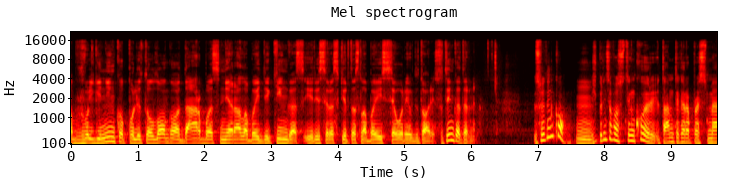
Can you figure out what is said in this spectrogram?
apžvalgininko, politologo darbas nėra labai dėkingas ir jis yra skirtas labai siaurai auditorijai. Sutinkat ar ne? Sutinku. Mm. Iš principo sutinku ir tam tikrą prasme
